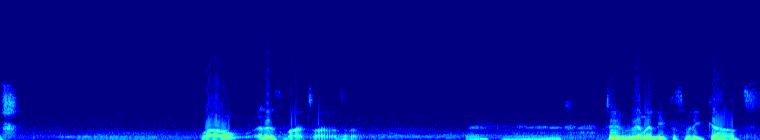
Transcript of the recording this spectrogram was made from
Well, it is night time, isn't it? Do we really need this many guards?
